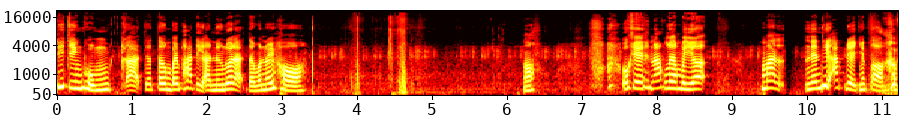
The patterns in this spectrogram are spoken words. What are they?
ที่จริงผมอาจจะเติมใบพัดอีกอันนึงด้วยแหละ แต่มันไม่พอเนาะโอเคนอกเรื่องไปเยอะ มาเน้นที่อัปเดตกันต่อครับ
